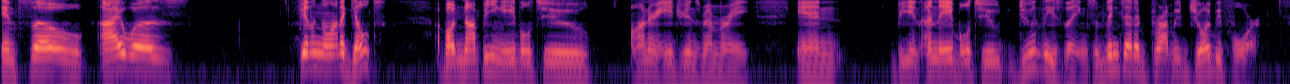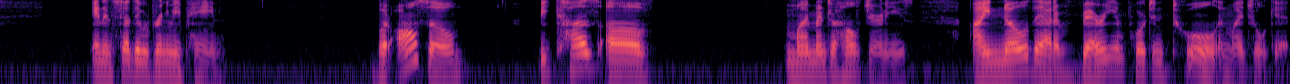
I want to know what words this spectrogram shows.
And so I was feeling a lot of guilt about not being able to honor Adrian's memory and being unable to do these things and things that had brought me joy before. And instead, they were bringing me pain. But also, because of my mental health journeys, I know that a very important tool in my toolkit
